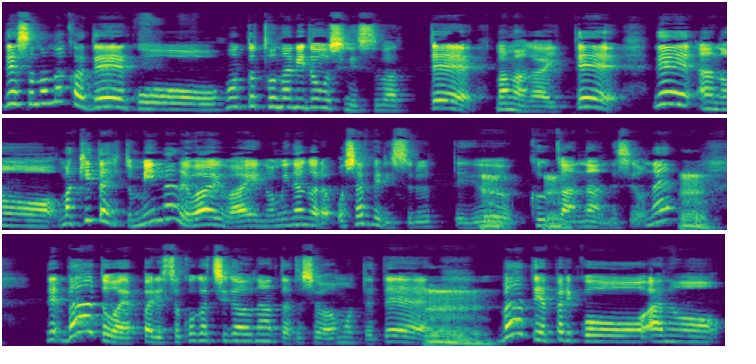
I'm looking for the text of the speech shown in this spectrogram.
で、その中で、こう、本当隣同士に座って、ママがいて、で、あの、まあ来た人みんなでワイワイ飲みながらおしゃべりするっていう空間なんですよね。うん。で、バーとはやっぱりそこが違うなって私は思ってて、うん。バーってやっぱりこう、あの、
